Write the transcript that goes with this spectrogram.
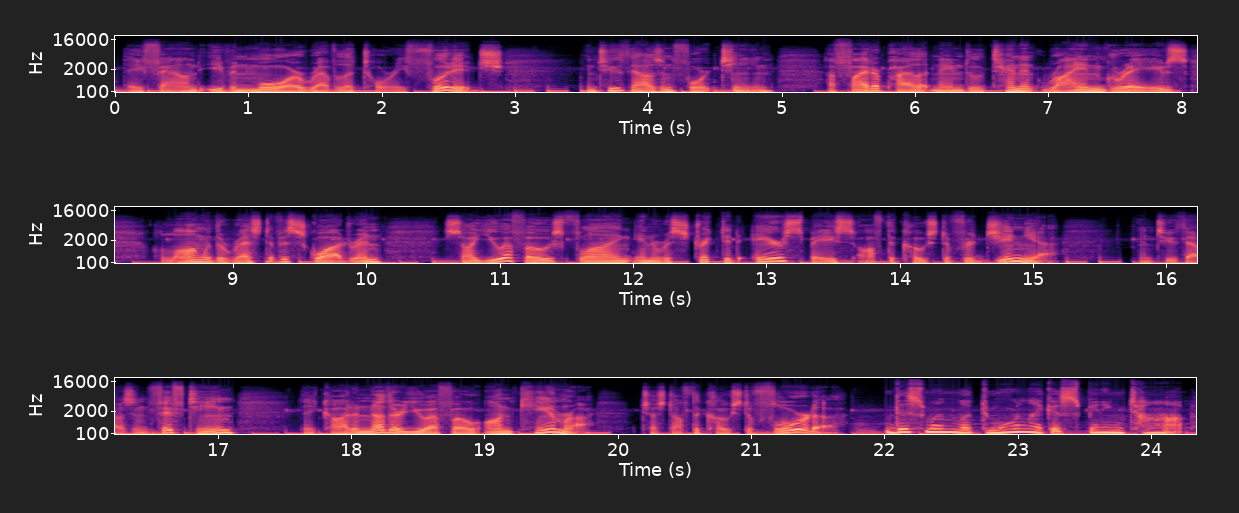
they found even more revelatory footage. In 2014, a fighter pilot named Lieutenant Ryan Graves, along with the rest of his squadron, saw UFOs flying in a restricted airspace off the coast of Virginia. In 2015, they caught another UFO on camera just off the coast of Florida. This one looked more like a spinning top,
